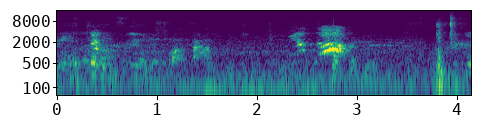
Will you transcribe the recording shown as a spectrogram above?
种这种费用的话，大家这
